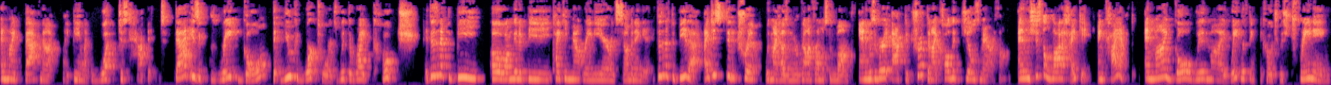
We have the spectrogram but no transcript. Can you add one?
and my back not like being like, what just happened? That is a great goal that you could work towards with the right coach. It doesn't have to be, oh, I'm going to be hiking Mount Rainier and summiting it. It doesn't have to be that. I just did a trip with my husband. We were gone for almost a month and it was a very active trip and I called it Jill's Marathon. And it was just a lot of hiking and kayaking. And my goal with my weightlifting coach was training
